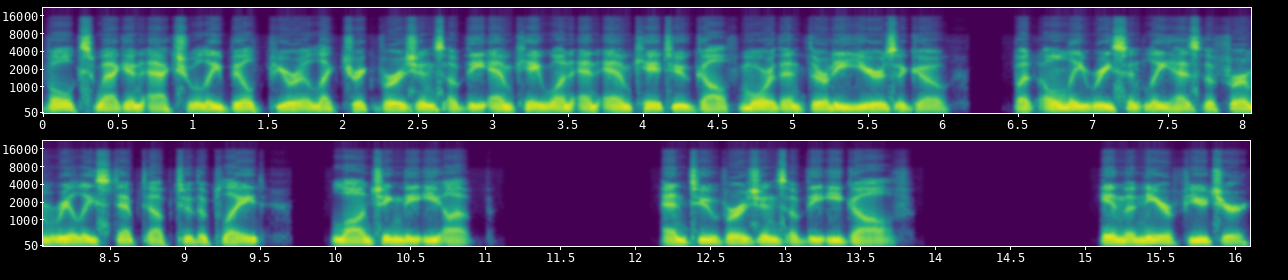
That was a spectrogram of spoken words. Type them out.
Volkswagen actually built pure electric versions of the MK1 and MK2 Golf more than 30 years ago, but only recently has the firm really stepped up to the plate, launching the E-Up and two versions of the e-Golf. In the near future,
